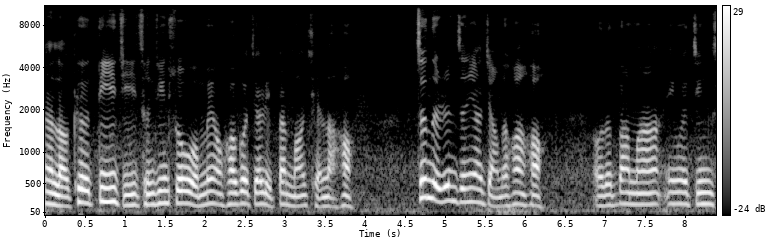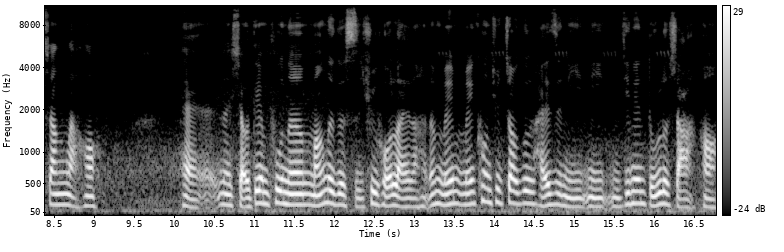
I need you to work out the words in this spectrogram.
那老克第一集曾经说我没有花过家里半毛钱了哈，真的认真要讲的话哈，我的爸妈因为经商了哈，哎，那小店铺呢忙得个死去活来了，那没没空去照顾孩子，你你你今天读了啥哈？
